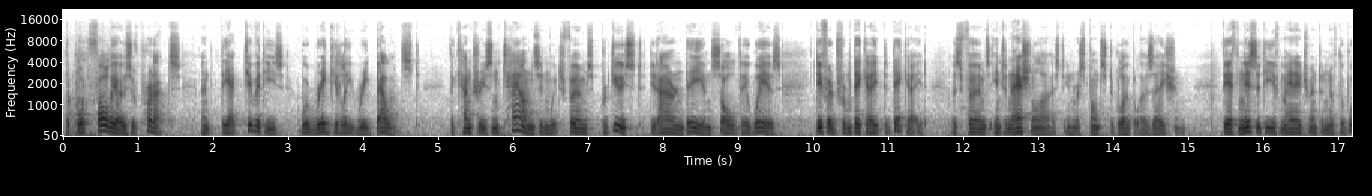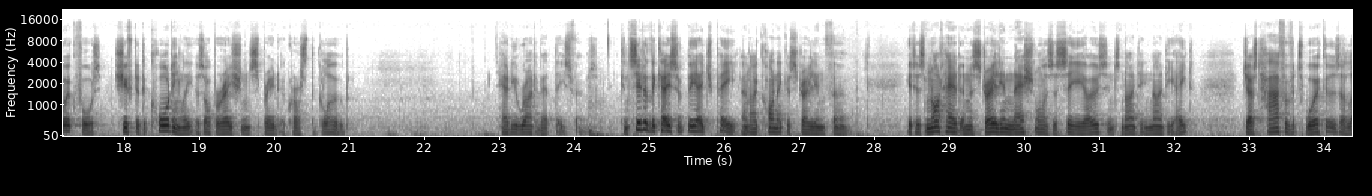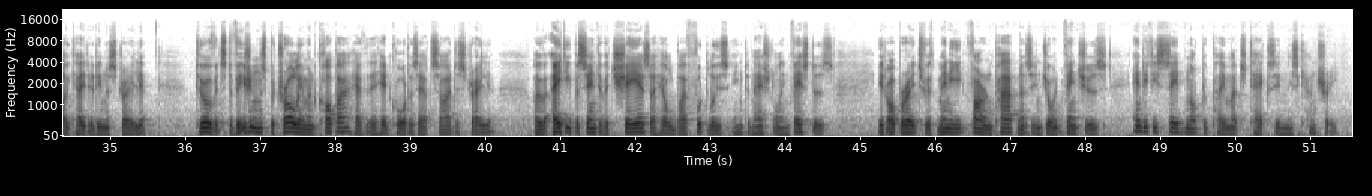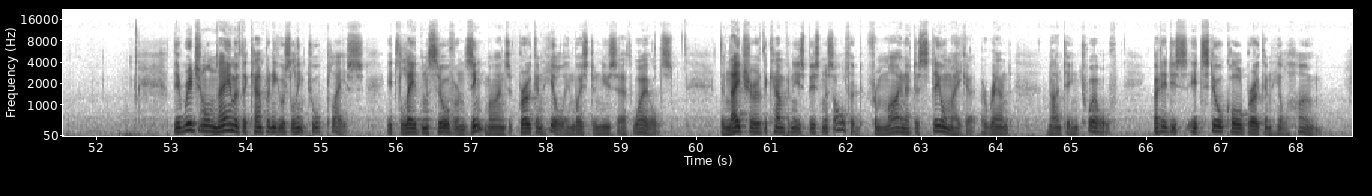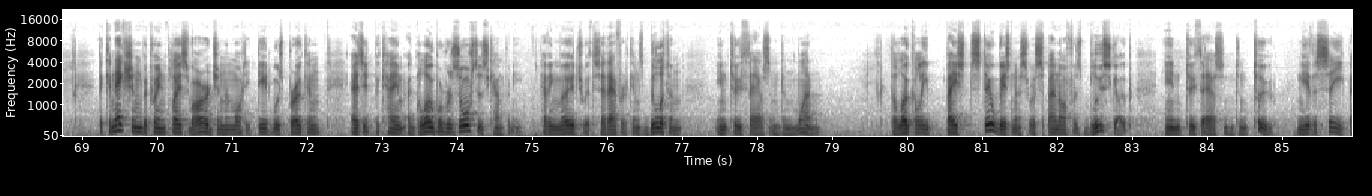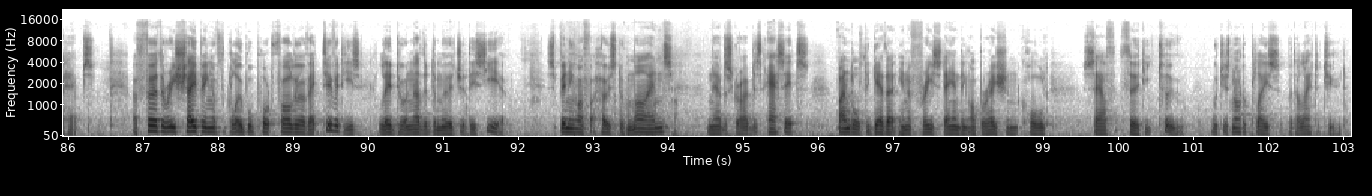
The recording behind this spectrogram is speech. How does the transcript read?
The portfolios of products and the activities were regularly rebalanced. The countries and towns in which firms produced, did R&D and sold their wares differed from decade to decade as firms internationalised in response to globalisation. The ethnicity of management and of the workforce shifted accordingly as operations spread across the globe. How do you write about these firms? Consider the case of BHP, an iconic Australian firm. It has not had an Australian national as a CEO since 1998. Just half of its workers are located in Australia. Two of its divisions, petroleum and copper, have their headquarters outside Australia. Over 80% of its shares are held by footloose international investors. It operates with many foreign partners in joint ventures, and it is said not to pay much tax in this country. The original name of the company was linked to a place, its lead and silver and zinc mines at Broken Hill in western New South Wales. The nature of the company's business altered from miner to steelmaker around 1912, but it is, it's still called Broken Hill Home. The connection between place of origin and what it did was broken as it became a global resources company, having merged with South African's Billiton in 2001. The locally based steel business was spun off as BlueScope in 2002, near the sea perhaps. A further reshaping of the global portfolio of activities led to another demerger this year, spinning off a host of mines, now described as assets, bundled together in a freestanding operation called South 32, which is not a place but a latitude.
